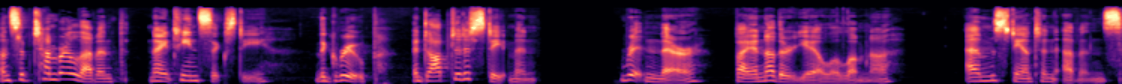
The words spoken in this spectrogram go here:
On September 11, 1960, the group adopted a statement written there by another Yale alumna, M. Stanton Evans.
